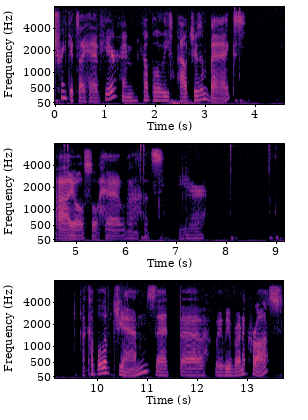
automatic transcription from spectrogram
trinkets I have here and a couple of these pouches and bags, I also have, uh, let's see here, a couple of gems that uh, we, we've run across.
